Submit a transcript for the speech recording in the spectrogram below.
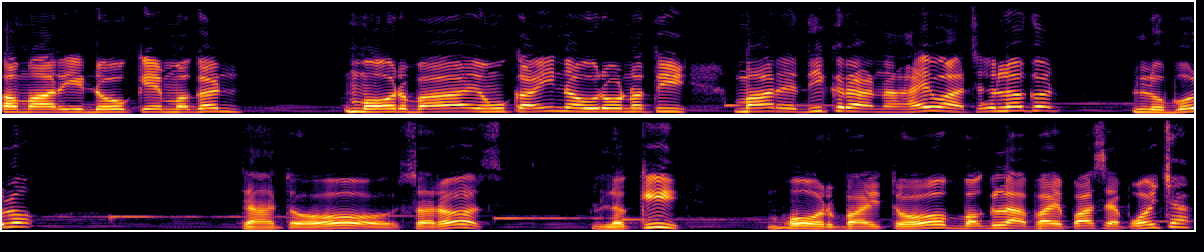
અમારી ડોકે મગન. મોરભાઈ, હું કઈ નવરો નથી, મારે દીકરાના આવ્યા છે લગન. લો બોલો. ત્યાં તો સરસ, લકી, મોરભાઈ તો બગલાભાઈ પાસે પહોંચ્યા.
